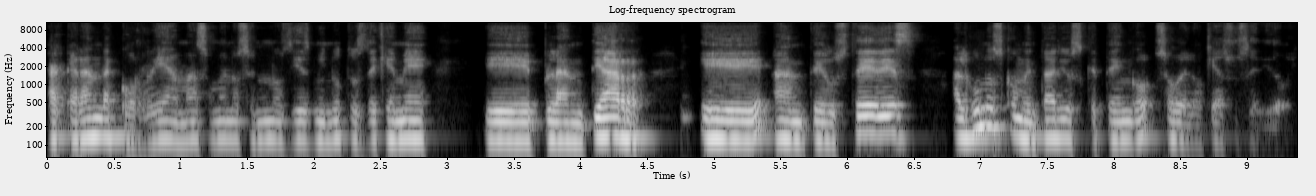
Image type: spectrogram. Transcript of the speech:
Jacaranda Correa, más o menos en unos 10 minutos. Déjeme eh, plantear eh, ante ustedes algunos comentarios que tengo sobre lo que ha sucedido hoy.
